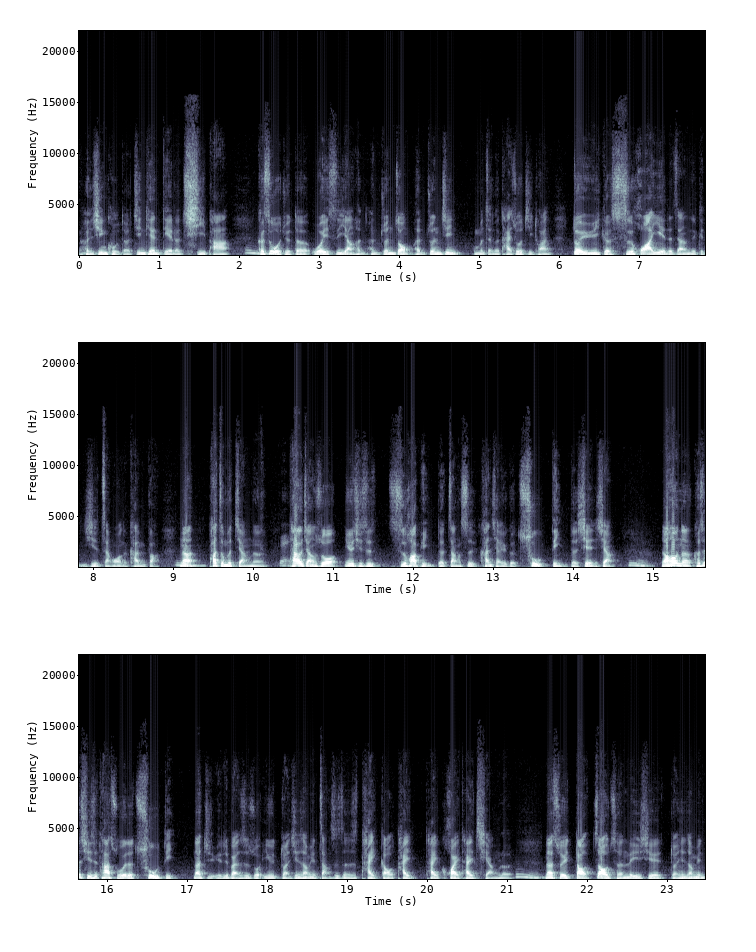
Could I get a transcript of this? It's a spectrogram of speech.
很辛苦的，今天跌了七趴，可是我觉得我也是一样，很很尊重、很尊敬我们整个台塑集团对于一个石化业的这样的一个理性展望的看法。那他怎么讲呢？他有讲说，因为其实石化品的涨势看起来有一个触顶的现象，嗯，然后呢，可是其实它所谓的触顶，那就也就表示说，因为短线上面涨势真的是太高、太太快、太强了，嗯，那所以到造成了一些短线上面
